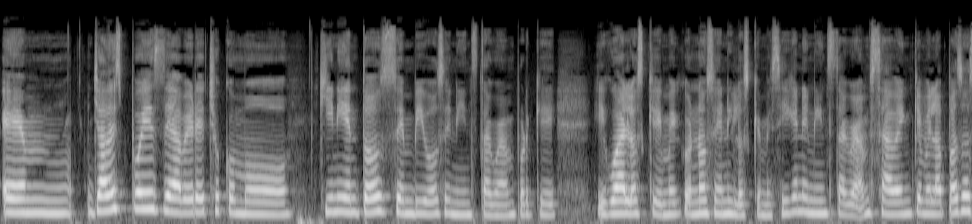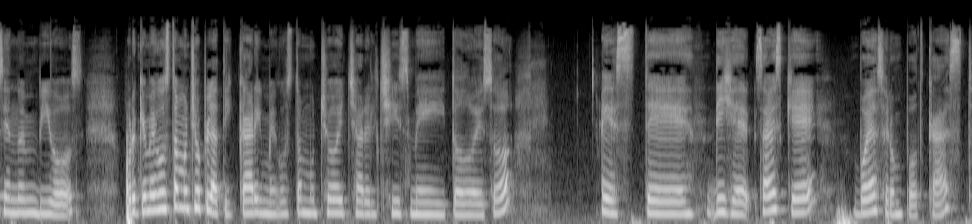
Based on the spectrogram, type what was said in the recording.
eh, ya después de haber hecho como 500 en vivos en Instagram, porque igual los que me conocen y los que me siguen en Instagram saben que me la paso haciendo en vivos, porque me gusta mucho platicar y me gusta mucho echar el chisme y todo eso. Este, dije, ¿sabes qué? Voy a hacer un podcast.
